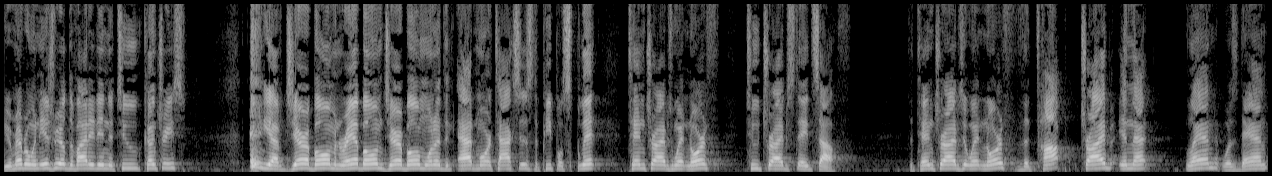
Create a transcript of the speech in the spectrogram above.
You remember when Israel divided into two countries? you have Jeroboam and Rehoboam. Jeroboam wanted to add more taxes. The people split. Ten tribes went north. Two tribes stayed south. The ten tribes that went north, the top tribe in that land was Dan.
